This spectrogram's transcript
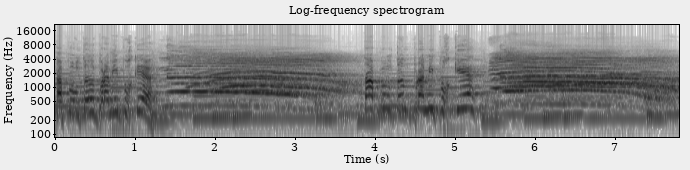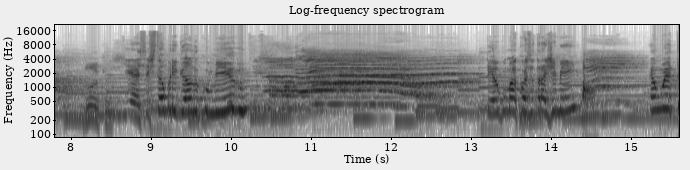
Tá apontando pra mim por quê? Não! Tá apontando pra mim por quê? Lucas, Que é? Vocês estão brigando comigo? Tem alguma coisa atrás de mim? É um ET?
